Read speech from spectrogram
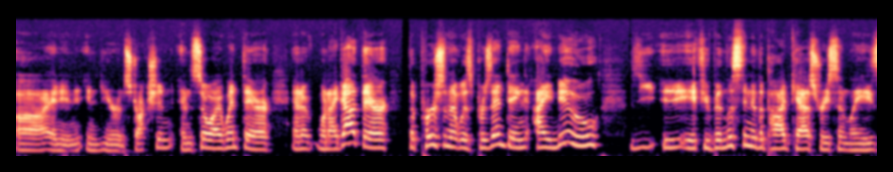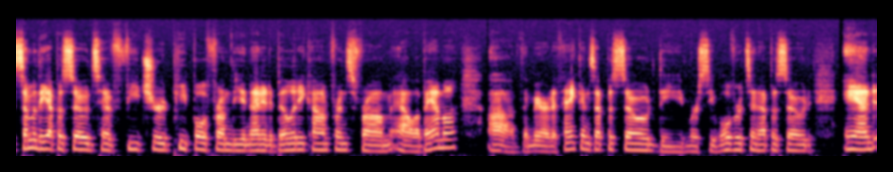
uh, and in, in your instruction. And so I went there, and when I got there, the person that was presenting, I knew if you've been listening to the podcast recently, some of the episodes have featured people from the United Ability Conference from Alabama, uh, the Meredith Hankins episode, the Mercy Wolverton episode, and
